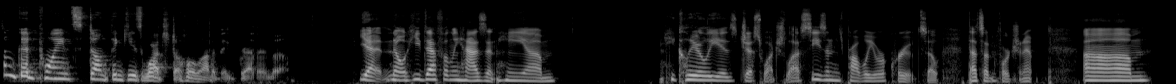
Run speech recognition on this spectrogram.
Some good points. Don't think he's watched a whole lot of Big Brother, though. Yeah, no, he definitely hasn't. He um he clearly is just watched last season. He's probably a recruit, so that's unfortunate. Um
